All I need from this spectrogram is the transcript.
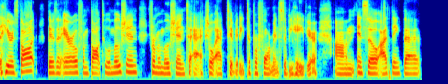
here's thought, there's an arrow from thought to emotion, from emotion to actual activity, to performance, to behavior. Um, and so I think that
